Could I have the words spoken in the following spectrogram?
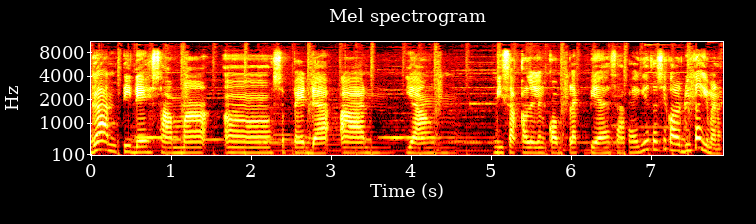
ganti deh sama eh, sepedaan yang bisa keliling komplek biasa kayak gitu sih. Kalau Dwika gimana?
